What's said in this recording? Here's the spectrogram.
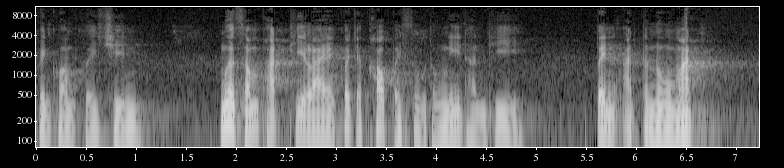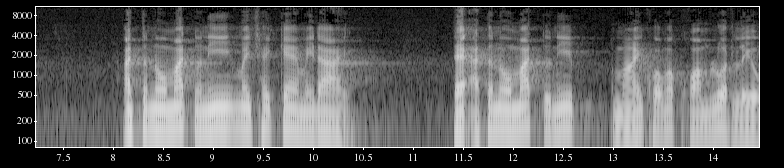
เป็นความเคยชิน เมื่อสัมผัสทีไรก็จะเข้าไปสู่ตรงนี้ทันที เป็นอัตโนมัติ อัตโนมัติตัวนี้ไม่ใช่แก้ไม่ได้ แต่อัตโนมัติตัวนี้หมายความว่าความรวดเร็ว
